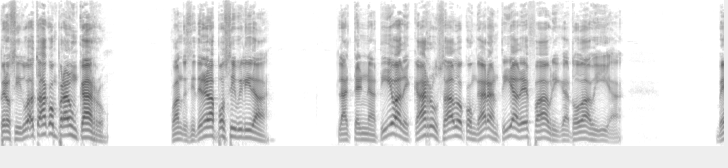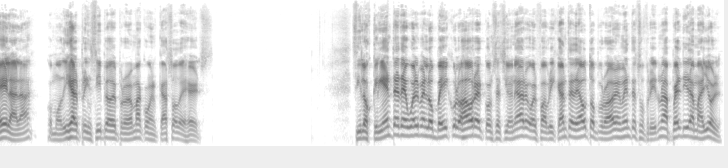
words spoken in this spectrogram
Pero si tú vas a comprar un carro, cuando si tienes la posibilidad, la alternativa de carro usado con garantía de fábrica todavía, vélala, como dije al principio del programa con el caso de Hertz. Si los clientes devuelven los vehículos ahora, el concesionario o el fabricante de autos probablemente sufrirá una pérdida mayor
